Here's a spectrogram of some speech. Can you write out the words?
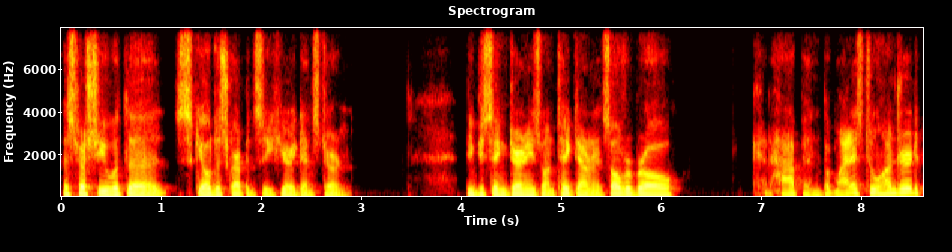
especially with the skill discrepancy here against Dern. BP saying Dern needs one takedown and it's over, bro could happen. But minus 200,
